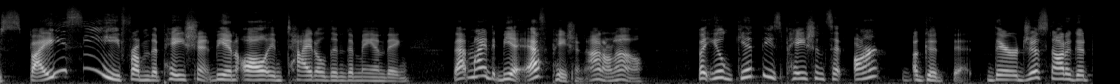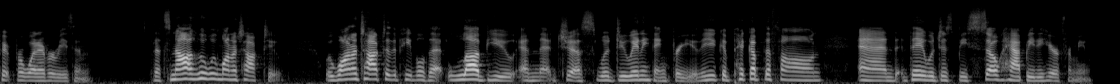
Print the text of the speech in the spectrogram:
Spicy from the patient being all entitled and demanding. That might be a F patient. I don't know. But you'll get these patients that aren't a good fit. They're just not a good fit for whatever reason. That's not who we want to talk to. We want to talk to the people that love you and that just would do anything for you. That you could pick up the phone and they would just be so happy to hear from you.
